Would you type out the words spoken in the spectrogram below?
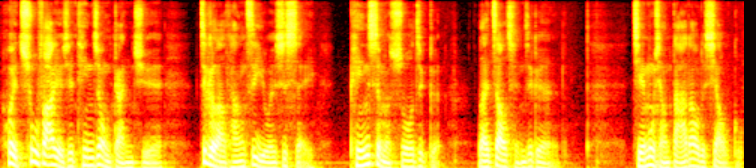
会触发有些听众感觉这个老唐自以为是谁？凭什么说这个来造成这个节目想达到的效果？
